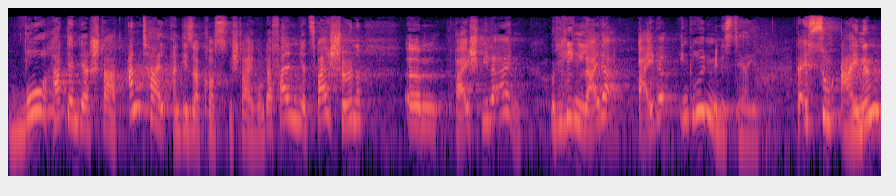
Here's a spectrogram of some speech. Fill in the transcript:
Wo hat denn der Staat Anteil an dieser Kostensteigerung? Da fallen mir zwei schöne Beispiele ein. Und die liegen leider beide in grünen Ministerien. Da ist zum einen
